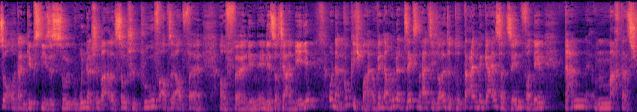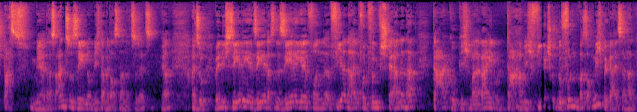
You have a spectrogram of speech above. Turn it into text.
So, und dann gibt es dieses so wunderbare Social Proof auf, auf, äh, auf äh, den, in den sozialen Medien. Und dann gucke ich mal. Und wenn da 136 Leute total begeistert sind von dem, dann macht das Spaß, mir das anzusehen und mich damit auseinanderzusetzen. Ja? Also wenn ich Serie sehe, dass eine Serie von viereinhalb von fünf Sternen hat, da gucke ich mal rein und da habe ich viel schon gefunden, was auch mich begeistert hat.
